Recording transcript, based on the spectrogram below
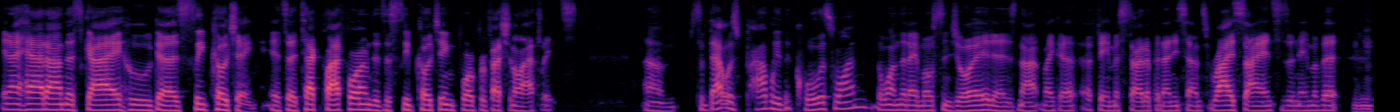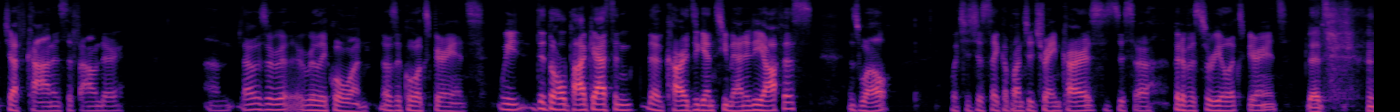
And I had on this guy who does sleep coaching. It's a tech platform that does sleep coaching for professional athletes. Um, so that was probably the coolest one, the one that I most enjoyed, and is not like a, a famous startup in any sense. Rise Science is the name of it. Mhm. Jeff Kahn is the founder. Um, that was a, re- a really cool one. That was a cool experience. We did the whole podcast in the Cards Against Humanity office as well, which is just like a bunch of train cars. It's just a bit of a surreal experience. That's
